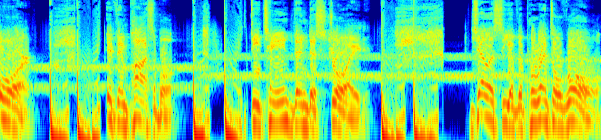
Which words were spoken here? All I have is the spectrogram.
Or, if impossible, detained then destroyed. Jealousy of the parental role.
